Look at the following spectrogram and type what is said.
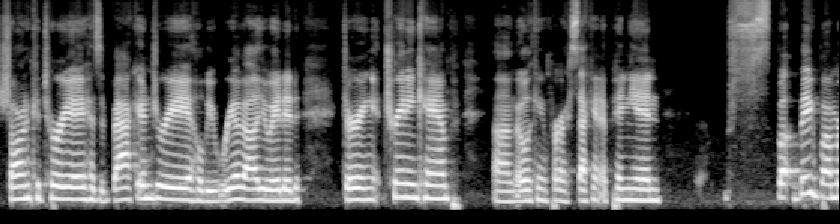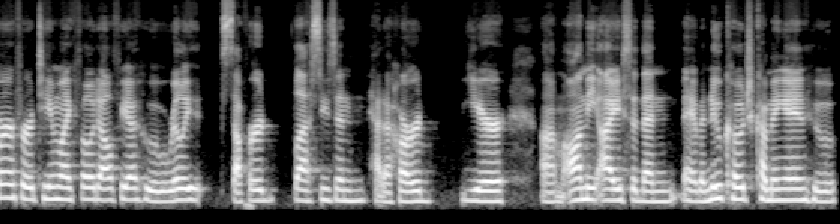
Sean Couturier has a back injury. He'll be reevaluated during training camp. Um, they're looking for a second opinion. But big bummer for a team like Philadelphia, who really suffered last season, had a hard year um, on the ice, and then they have a new coach coming in who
